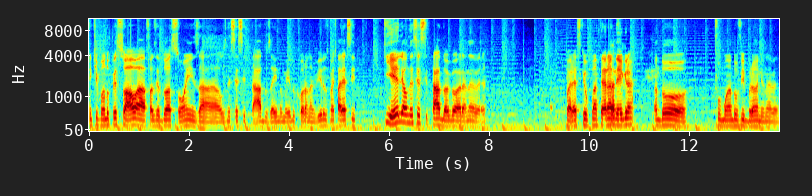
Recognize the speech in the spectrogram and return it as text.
incentivando o pessoal a fazer doações aos necessitados aí no meio do coronavírus, mas parece que ele é o necessitado agora, né, velho? Parece que o Pantera Negra andou fumando vibrânio, né, velho?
